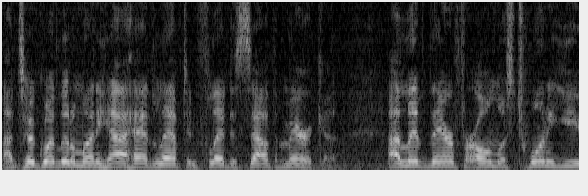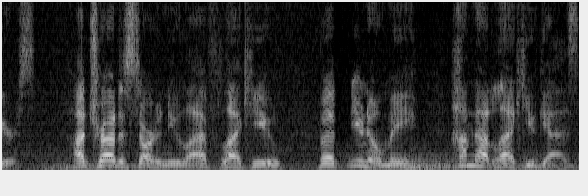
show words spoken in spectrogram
I took what little money I had left and fled to South America. I lived there for almost 20 years. I tried to start a new life, like you, but you know me. I'm not like you guys.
